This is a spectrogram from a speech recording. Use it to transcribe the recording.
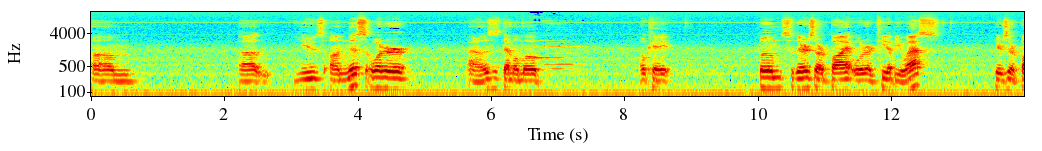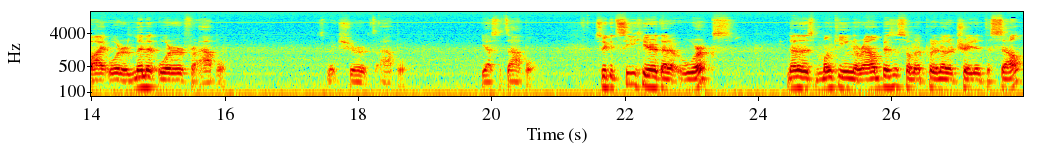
blah, um, uh, use on this order. I don't know. This is demo mode. Okay. Boom. So there's our buy order TWS. Here's our buy order limit order for Apple. Let's make sure it's Apple. Yes, it's Apple. So you can see here that it works. None of this monkeying around business. So I'm going to put another trade into sell.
